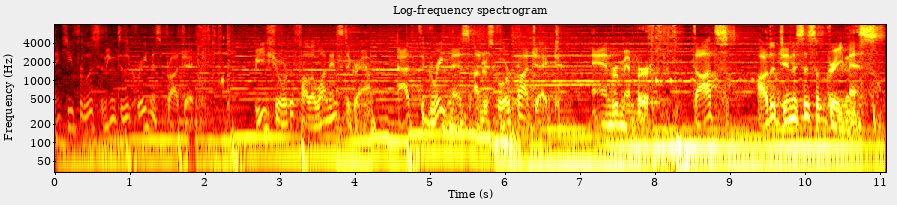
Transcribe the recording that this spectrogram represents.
Thank you for listening to The Greatness Project. Be sure to follow on Instagram at The Greatness underscore project. And remember, thoughts are the genesis of greatness.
